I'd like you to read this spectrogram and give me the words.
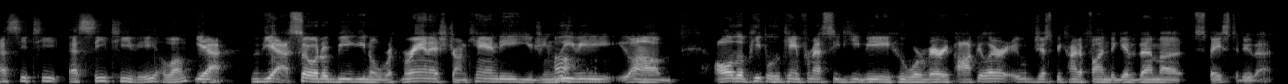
SCT SCTV alum. Yeah, yeah. So it'll be you know Rick Moranis, John Candy, Eugene Oh. Levy, um, all the people who came from SCTV who were very popular. It would just be kind of fun to give them a space to do that.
